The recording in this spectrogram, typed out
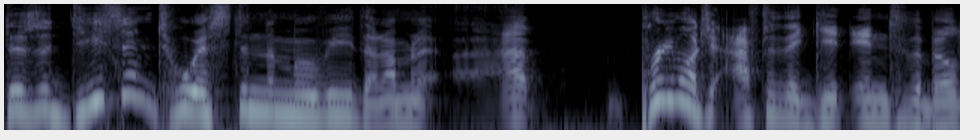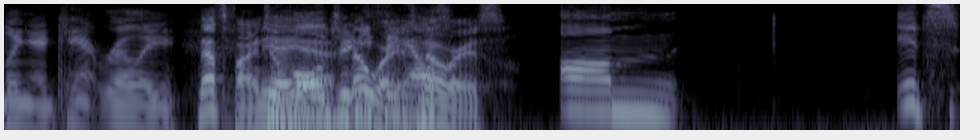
there's a decent twist in the movie that I'm gonna. Uh, pretty much after they get into the building, I can't really That's fine. Yeah, yeah. No worries. else? No worries. Um it's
